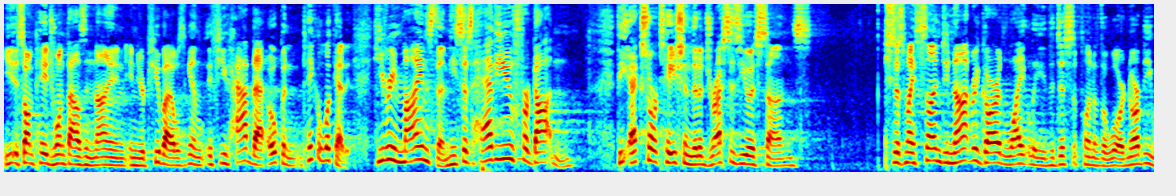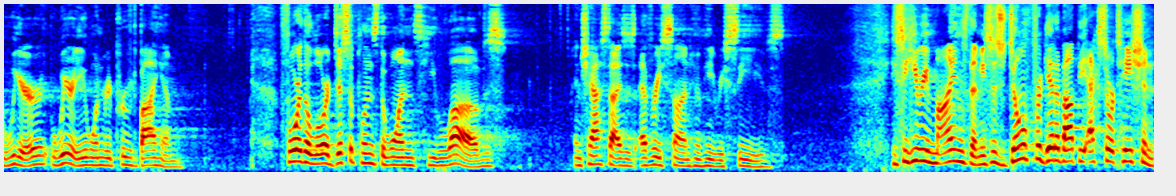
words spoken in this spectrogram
It's on page 1009 in your Pew Bibles. Again, if you have that open, take a look at it. He reminds them, he says, Have you forgotten the exhortation that addresses you as sons? He says, My son, do not regard lightly the discipline of the Lord, nor be weary when reproved by him. For the Lord disciplines the ones he loves and chastises every son whom he receives. You see, he reminds them, he says, Don't forget about the exhortation,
